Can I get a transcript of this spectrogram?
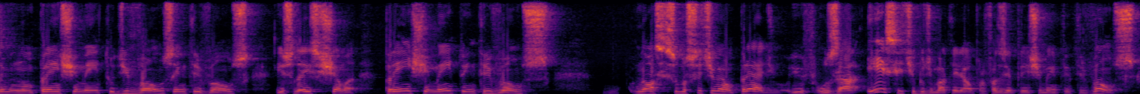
num preenchimento de vãos, entre vãos. Isso daí se chama preenchimento entre vãos. Nossa, se você tiver um prédio e usar esse tipo de material para fazer preenchimento entre vãos,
